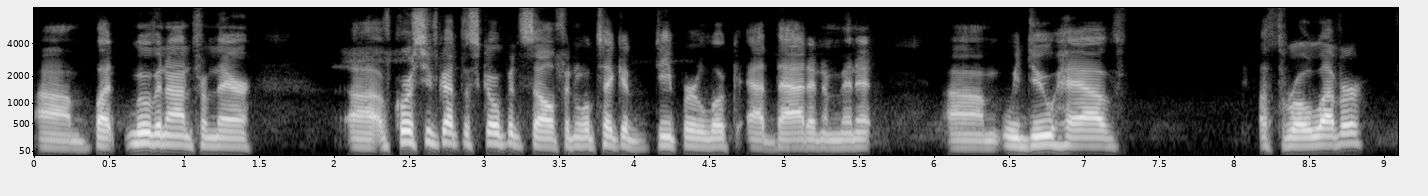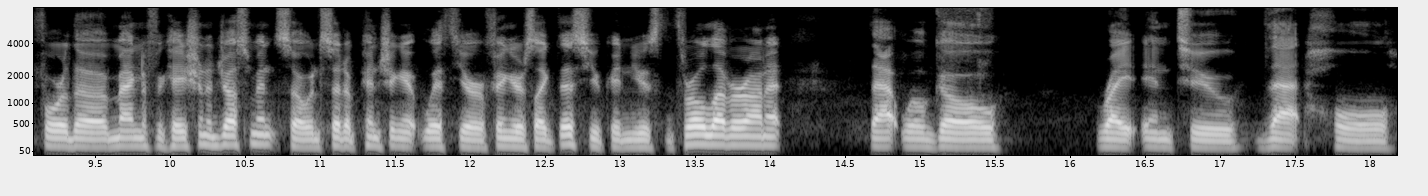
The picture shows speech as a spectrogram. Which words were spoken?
Um, but moving on from there, uh, of course, you've got the scope itself, and we'll take a deeper look at that in a minute. Um, we do have a throw lever for the magnification adjustment. So instead of pinching it with your fingers like this, you can use the throw lever on it. That will go right into that hole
